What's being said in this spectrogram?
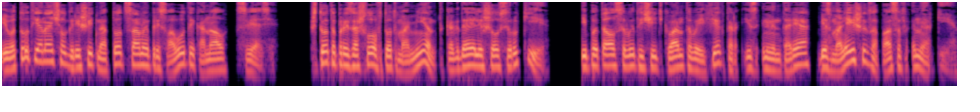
И вот тут я начал грешить на тот самый пресловутый канал связи. Что-то произошло в тот момент, когда я лишился руки и пытался вытащить квантовый эффектор из инвентаря без малейших запасов энергии.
